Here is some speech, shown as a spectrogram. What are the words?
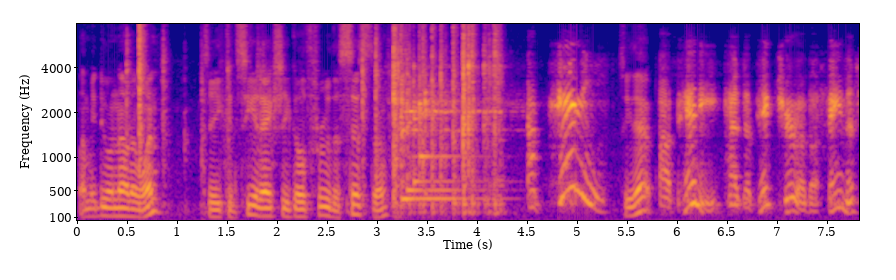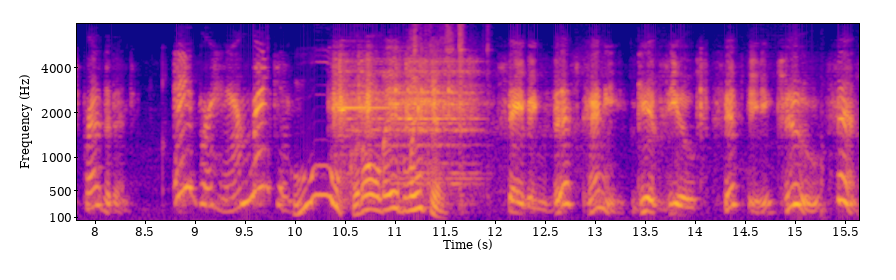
Let me do another one so you can see it actually go through the system. A penny. See that? A penny has a picture of a famous president. Abraham Lincoln. Ooh, good old Abe Lincoln. Saving this penny gives you 52 cents.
